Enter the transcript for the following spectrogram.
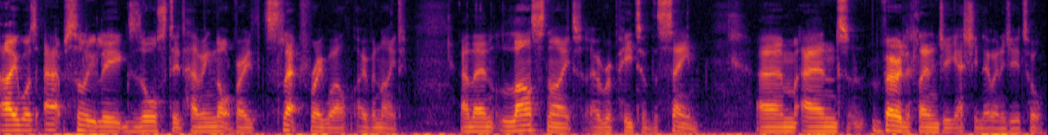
I was absolutely exhausted, having not very slept very well overnight, and then last night a repeat of the same, um, and very little energy, actually no energy at all.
